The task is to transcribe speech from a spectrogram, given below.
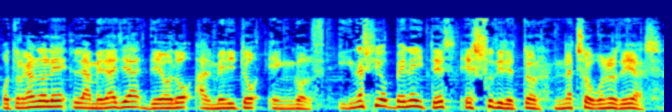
otorgándole la medalla de oro al mérito en golf. Ignacio Benítez es su director. Nacho, buenos días.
